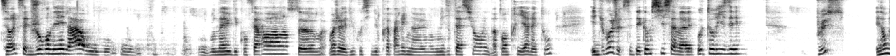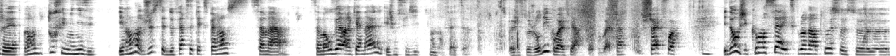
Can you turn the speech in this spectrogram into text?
C'est vrai que cette journée-là où, où- où on a eu des conférences, euh, moi j'avais du coup aussi dû préparer une, une méditation, un temps de prière et tout. Et du coup, c'était comme si ça m'avait autorisé plus. Et donc j'avais vraiment tout féminisé. Et vraiment, juste de faire cette expérience, ça m'a ça m'a ouvert un canal et je me suis dit, non, en fait, euh, c'est pas juste aujourd'hui qu'on va le faire, on va le faire chaque fois. Et donc j'ai commencé à explorer un peu ce,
